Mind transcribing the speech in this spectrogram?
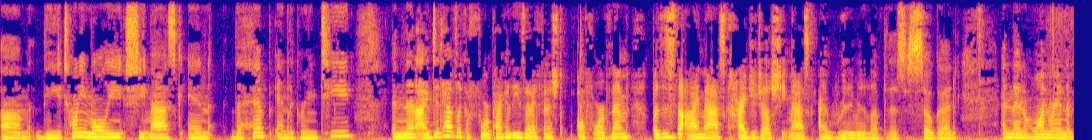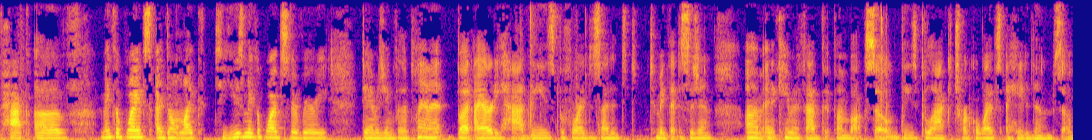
Um, the Tony Moly sheet mask in the hemp and the green tea. And then I did have like a four pack of these that I finished all four of them. But this is the eye mask, hydrogel sheet mask. I really, really loved this. So good. And then one random pack of makeup wipes. I don't like to use makeup wipes. They're very damaging for the planet, but I already had these before I decided to make that decision. Um, and it came in a FabFitFun box. So these black charcoal wipes, I hated them, so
